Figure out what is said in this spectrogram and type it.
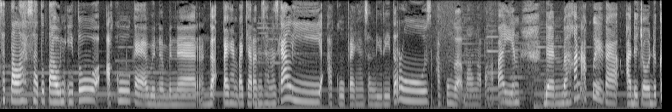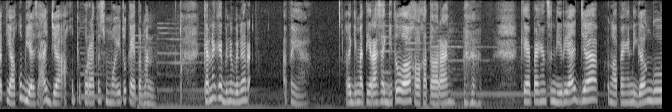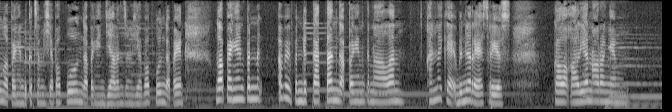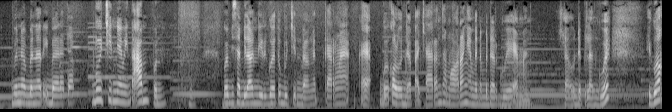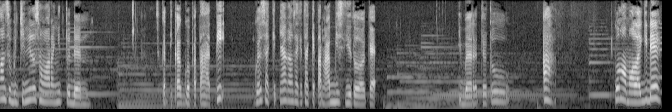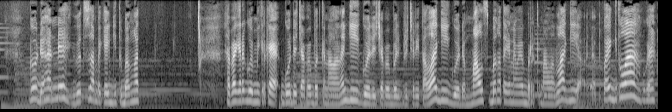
setelah satu tahun itu aku kayak bener-bener nggak pengen pacaran sama sekali. Aku pengen sendiri terus aku nggak mau ngapa-ngapain. Dan bahkan aku ya kayak ada cowok deket ya aku biasa aja aku pukul rata semua itu kayak temen. Karena kayak bener-bener apa ya lagi mati rasa gitu loh kalau kata orang kayak pengen sendiri aja. Nggak pengen diganggu nggak pengen deket sama siapa pun nggak pengen jalan sama siapa pun nggak pengen nggak pengen pen apa ya, pendekatan nggak pengen kenalan. Karena kayak bener ya serius. Kalau kalian orang yang bener-bener ibaratnya bucinnya minta ampun gue bisa bilang diri gue tuh bucin banget. Karena kayak gue kalau udah pacaran sama orang yang bener-bener gue emang ya udah pilihan gue ya gue akan sebutin itu sama orang itu dan ketika gue patah hati gue sakitnya akan sakit-sakitan abis gitu loh kayak ibaratnya tuh ah gue nggak mau lagi deh gue udahan deh. Gue tuh sampai kayak gitu banget. Sampai akhirnya gue mikir kayak gue udah capek buat kenalan lagi gue udah capek buat bercerita lagi gue udah males banget yang namanya berkenalan lagi. Ya, ya pokoknya gitulah pokoknya.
